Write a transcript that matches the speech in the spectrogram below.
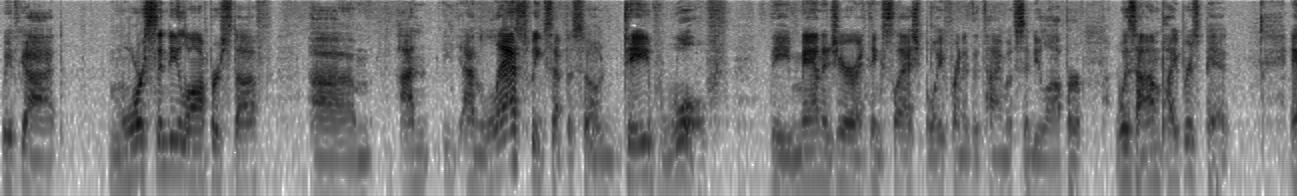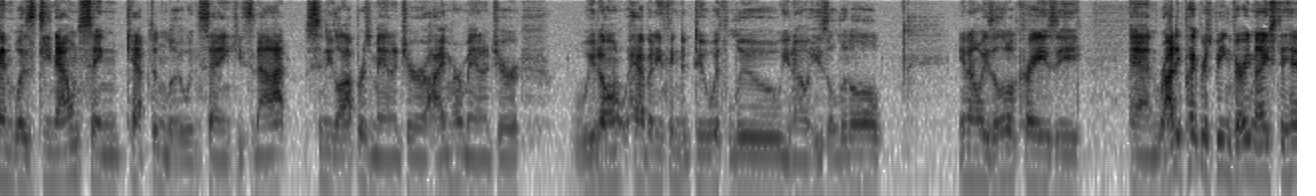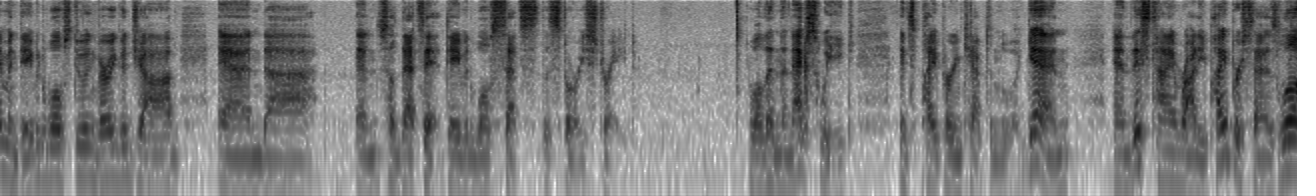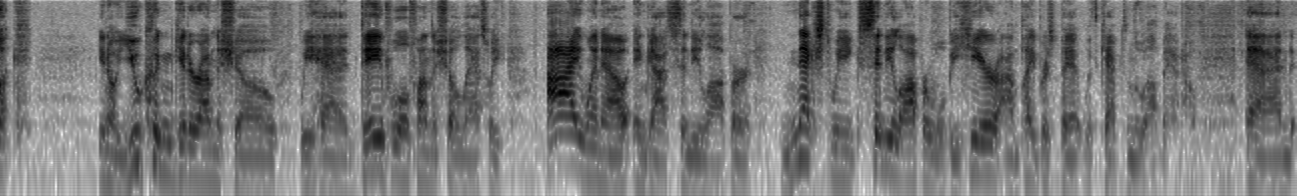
We've got more Cyndi Lauper stuff. Um, on on last week's episode, Dave Wolf the manager, I think, slash boyfriend at the time of Cyndi Lauper, was on Piper's Pit and was denouncing Captain Lou and saying he's not Cyndi Lauper's manager. I'm her manager. We don't have anything to do with Lou. You know, he's a little, you know, he's a little crazy. And Roddy Piper's being very nice to him, and David Wolf's doing a very good job. And uh, and so that's it. David Wolf sets the story straight. Well, then the next week, it's Piper and Captain Lou again and this time, Roddy Piper says, Look, you know, you couldn't get her on the show. We had Dave Wolf on the show last week. I went out and got Cyndi Lauper. Next week, Cyndi Lauper will be here on Piper's Pit with Captain Lou Albano. And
